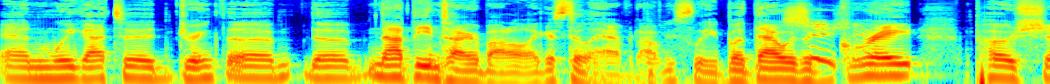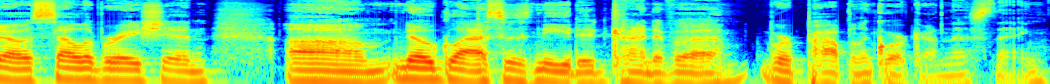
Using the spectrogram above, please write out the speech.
and we got to drink the the not the entire bottle. Like I still have it, obviously, but that was a great post show celebration. Um, no glasses needed, kind of a we're popping the cork on this thing.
